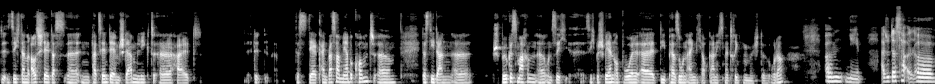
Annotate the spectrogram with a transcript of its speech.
sich dann rausstellt, dass äh, ein Patient, der im Sterben liegt, äh, halt dass der kein Wasser mehr bekommt, äh, dass die dann äh, Spökes machen äh, und sich, sich beschweren, obwohl äh, die Person eigentlich auch gar nichts mehr trinken möchte, oder? Ähm, nee. Also das, äh,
